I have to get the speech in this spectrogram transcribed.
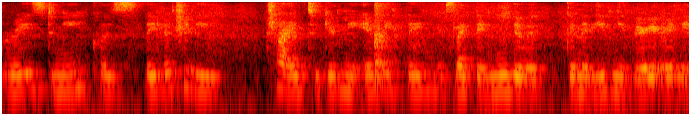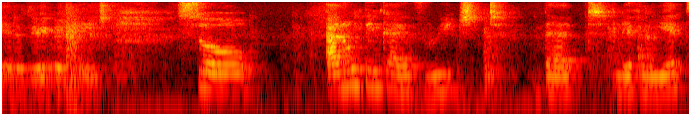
raised me, because they literally tried to give me everything. It's like they knew they were gonna leave me very early at a very early age. So I don't think I've reached that level yet.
